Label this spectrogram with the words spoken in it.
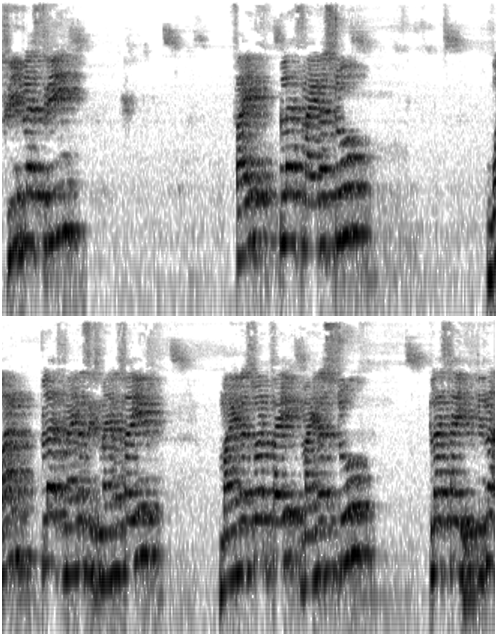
three plus three five plus minus two one plus minus six, minus five, minus one five, minus two, plus five, कितना?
